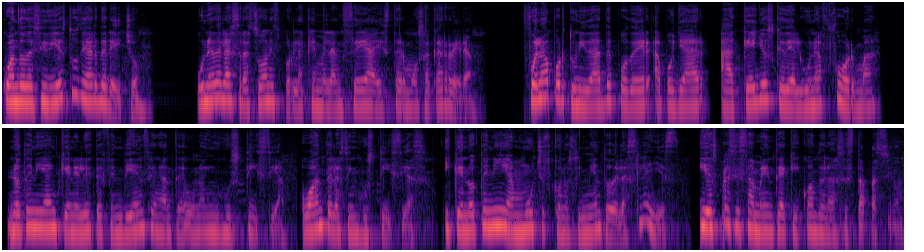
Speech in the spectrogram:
Cuando decidí estudiar derecho, una de las razones por las que me lancé a esta hermosa carrera fue la oportunidad de poder apoyar a aquellos que de alguna forma no tenían quienes les defendiesen ante una injusticia o ante las injusticias y que no tenían muchos conocimientos de las leyes. Y es precisamente aquí cuando nace esta pasión.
